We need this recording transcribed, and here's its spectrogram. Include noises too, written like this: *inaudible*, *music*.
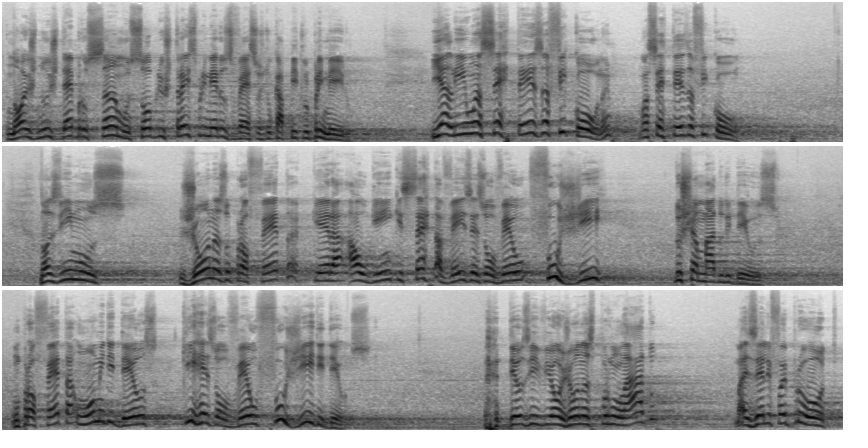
nós nos debruçamos sobre os três primeiros versos do capítulo 1. E ali uma certeza ficou, né? Uma certeza ficou. Nós vimos Jonas, o profeta, que era alguém que certa vez resolveu fugir do chamado de Deus. Um profeta, um homem de Deus que resolveu fugir de Deus. *laughs* Deus enviou Jonas por um lado, mas ele foi para o outro.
